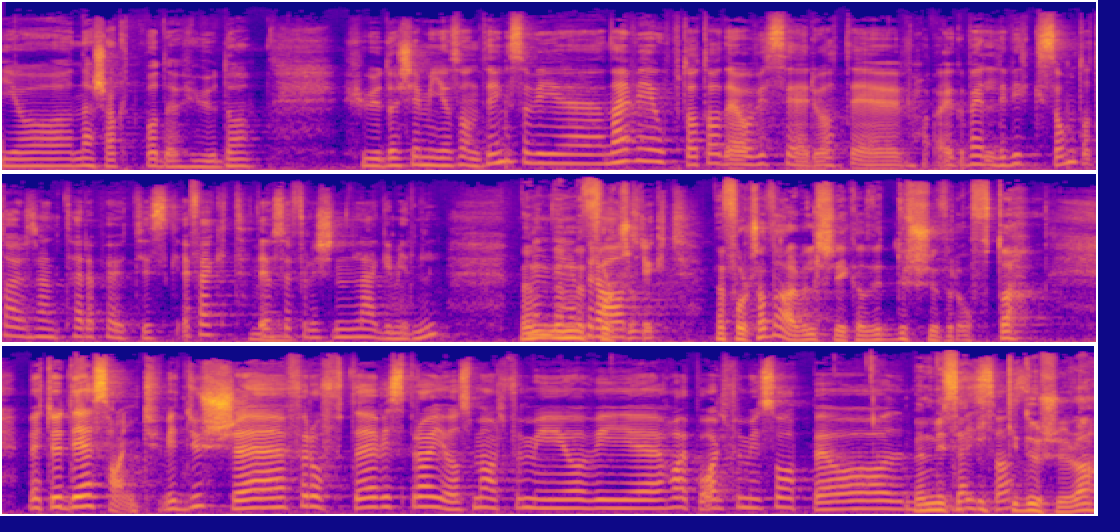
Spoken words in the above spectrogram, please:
i å nær sagt både hud og hud og kjemi og sånne ting. Så vi, nei, vi, er opptatt av det, og vi ser jo at det er veldig virksomt og har en sånn terapeutisk effekt. Det er jo mm. selvfølgelig ikke en legemiddel, men, men, det er bra og trygt. Men fortsatt er det vel slik at vi dusjer for ofte? Vet du, Det er sant. Vi dusjer for ofte. Vi sprayer oss med altfor mye, og vi har på altfor mye såpe. men hvis jeg ikke dusjer, da?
